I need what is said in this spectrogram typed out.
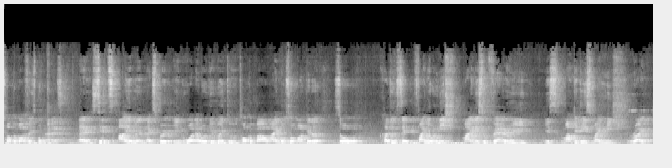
talk about Facebook ads. And since I am an expert in whatever we're going to talk about, I'm also a marketer. So Kajun said, find your niche. Mine is very, is marketing is my niche, right?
